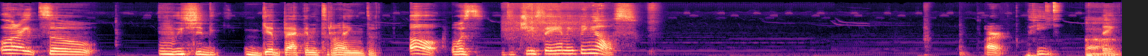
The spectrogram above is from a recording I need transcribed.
All right, so we should get back and trying to. Oh, was did she say anything else? Or he? Uh, They.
